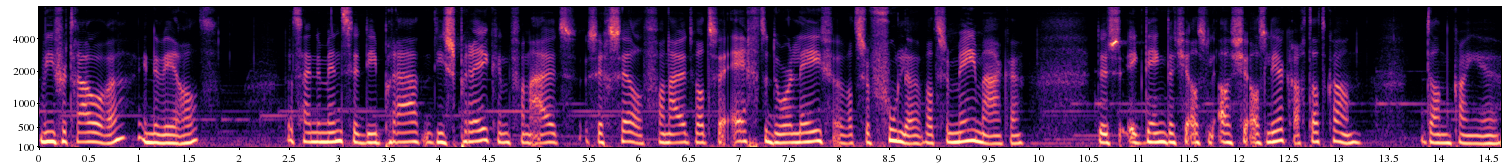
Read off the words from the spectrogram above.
wie vertrouwen we in de wereld? Dat zijn de mensen die, praten, die spreken vanuit zichzelf. Vanuit wat ze echt doorleven, wat ze voelen, wat ze meemaken. Dus ik denk dat je als, als je als leerkracht dat kan, dan kan je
